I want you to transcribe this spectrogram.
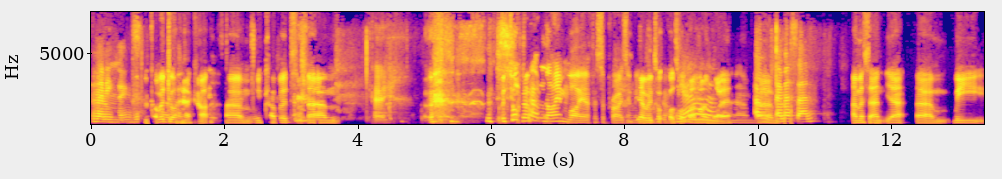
many Um, things we covered your haircut. Um, we covered. Um, Okay. We we talked about LimeWire for surprisingly. Yeah, we long talked time. talked about LimeWire. Um, um, um, msn MSN, yeah. Um, we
